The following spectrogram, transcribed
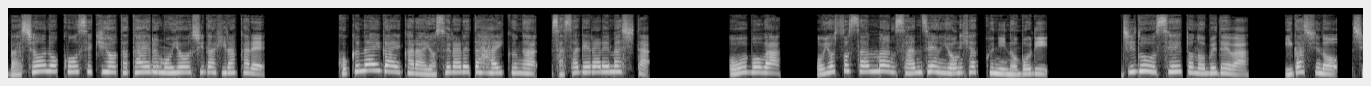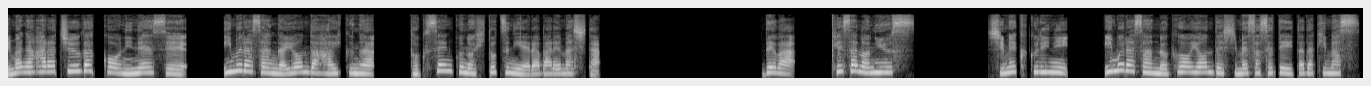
芭蕉の功績を称える催しが開かれ、国内外から寄せられた俳句が捧げられました。応募は、およそ3万3400句に上り、児童生徒の部では、伊賀市の島ヶ原中学校2年生、井村さんが読んだ俳句が特選句の一つに選ばれました。では、今朝のニュース。締めくくりに、井村さんの句を読んで締めさせていただきます。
